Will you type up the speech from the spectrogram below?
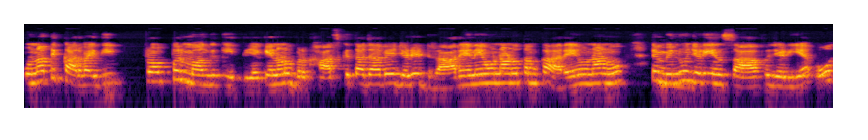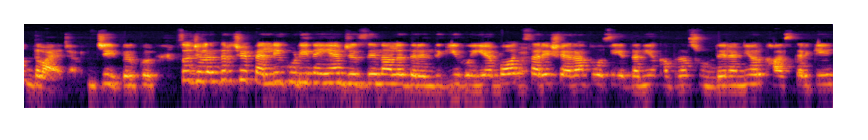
ਉਹਨਾਂ ਤੇ ਕਾਰਵਾਈ ਦੀ ਪ੍ਰੋਪਰ ਮੰਗ ਕੀਤੀ ਹੈ ਕਿ ਇਹਨਾਂ ਨੂੰ ਬਰਖਾਸਤ ਕੀਤਾ ਜਾਵੇ ਜਿਹੜੇ ਡਰਾ ਰਹੇ ਨੇ ਉਹਨਾਂ ਨੂੰ ਧਮਕਾ ਰਹੇ ਉਹਨਾਂ ਨੂੰ ਤੇ ਮੈਨੂੰ ਜਿਹੜੀ ਇਨਸਾਫ ਜਿਹੜੀ ਹੈ ਉਹ ਦਿਵਾਇਆ ਜਾਵੇ। ਜੀ ਬਿਲਕੁਲ। ਸੋ ਜਲੰਧਰ 'ਚ ਪਹਿਲੀ ਕੁੜੀ ਨਹੀਂ ਹੈ ਜਿਸ ਦੇ ਨਾਲ ਦਰਿੰਦਗੀ ਹੋਈ ਹੈ। ਬਹੁਤ ਸਾਰੇ ਸ਼ਹਿਰਾਂ ਤੋਂ ਅਸੀਂ ਇਦਾਂ ਦੀਆਂ ਖਬਰਾਂ ਸੁਣਦੇ ਰਹਿੰਦੇ ਹਾਂ ਔਰ ਖਾਸ ਕਰਕੇ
